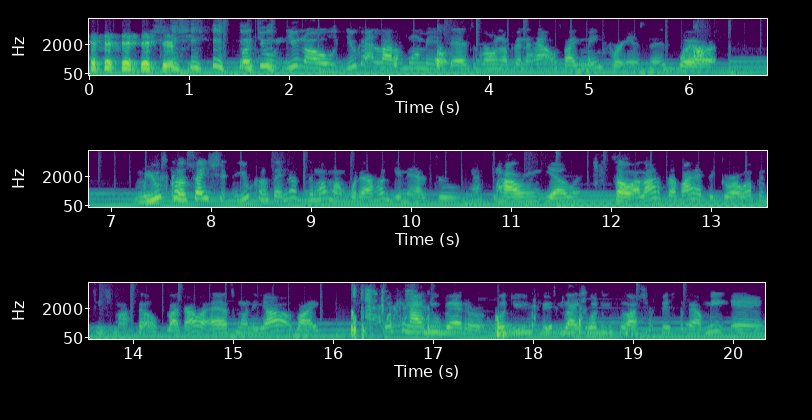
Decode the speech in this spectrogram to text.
But you, you know, you got a lot of women that's grown up in the house, like me, for instance, where You couldn't say shit. You couldn't say nothing to my mom without her getting attitude, hollering, yelling. So a lot of stuff I had to grow up and teach myself. Like I would ask one of y'all, like, what can I do better? What do you feel like? What do you feel I should fix about me? And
